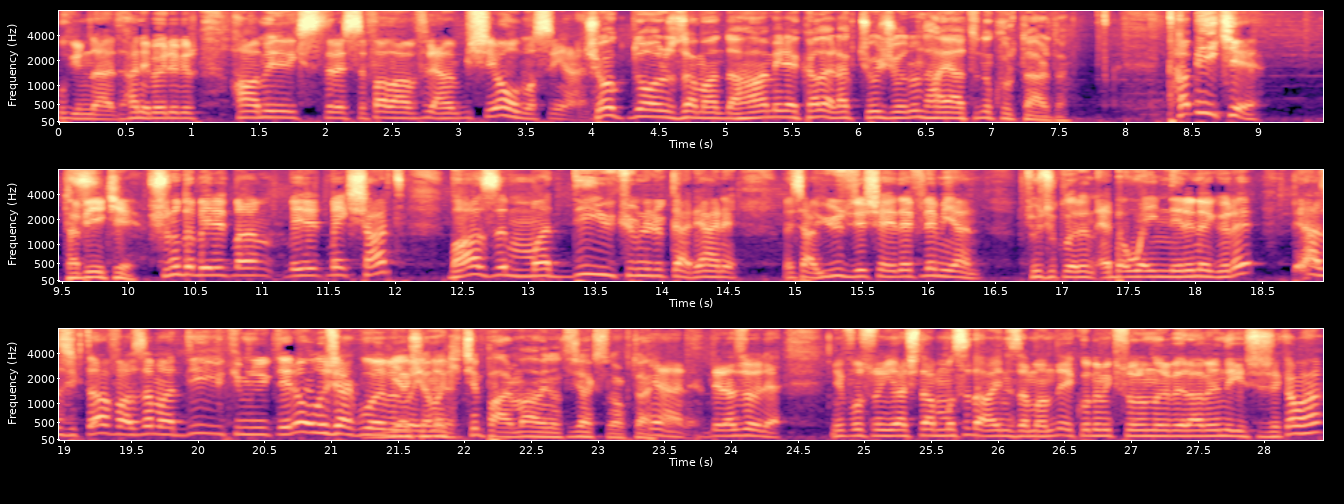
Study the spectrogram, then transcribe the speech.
bugünlerde. Hani böyle bir hamilelik stresi falan filan bir şey olmasın yani. Çok doğru zamanda hamile kalarak çocuğunun hayatını kurtardı. Tabii ki. Tabii ki. Şunu da belirtmem, belirtmek şart. Bazı maddi yükümlülükler yani mesela 100 yaşa hedeflemeyen çocukların ebeveynlerine göre birazcık daha fazla maddi yükümlülükleri olacak bu ebeveynlerin. Yaşamak için parmağı oynatacaksın Oktay. Yani biraz öyle. Nüfusun yaşlanması da aynı zamanda ekonomik sorunları beraberinde geçirecek ama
